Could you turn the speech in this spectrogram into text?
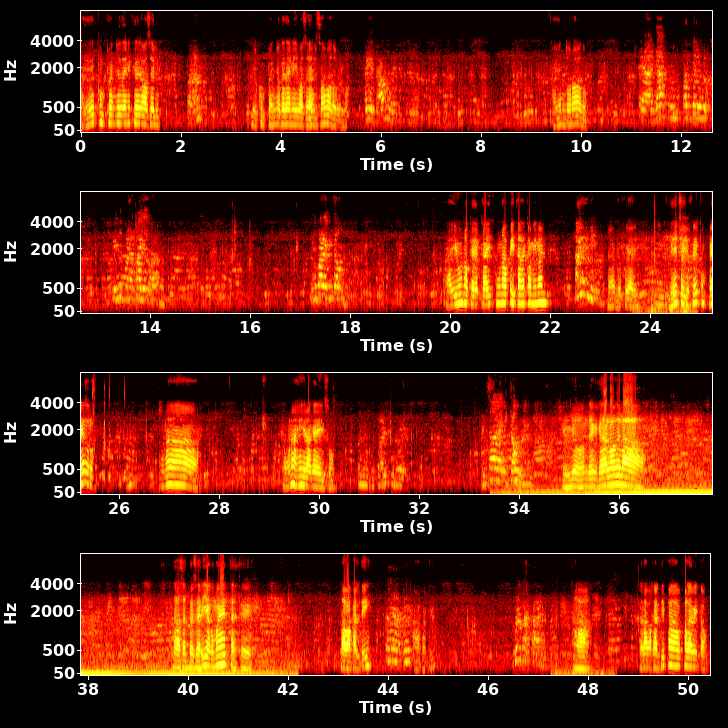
Ahí el cumpleaños de Denis que va a ser. Y el cumpleaños que Denis iba a ser el sábado, ¿verdad? Ahí en Dorado. allá un parte yendo por la calle Dorado. ¿Un para el Hay uno que, que hay una pista de caminar. Yo fui ahí. De hecho, yo fui ahí con Pedro. Una. En una gira que hizo. Y yo, ¿dónde? Que queda al lado de la. De la cervecería, ¿cómo es esta? Este. La Bacardí. La Bacardí. Ah. De la Bacardí para pa Levitón.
